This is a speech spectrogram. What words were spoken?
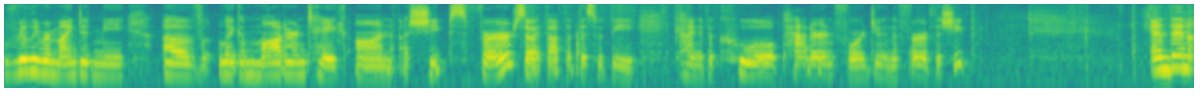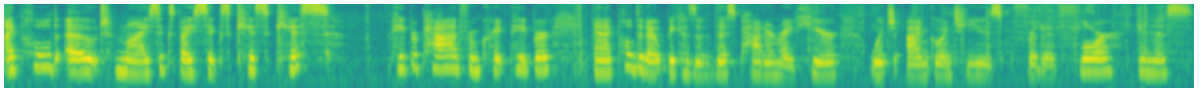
really reminded me of like a modern take on a sheep's fur. So I thought that this would be kind of a cool pattern for doing the fur of the sheep. And then I pulled out my 6x6 Kiss Kiss paper pad from Crate Paper and I pulled it out because of this pattern right here which I'm going to use for the floor in this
